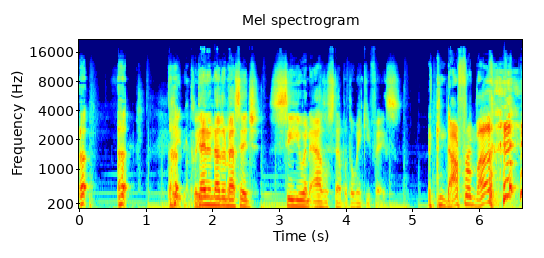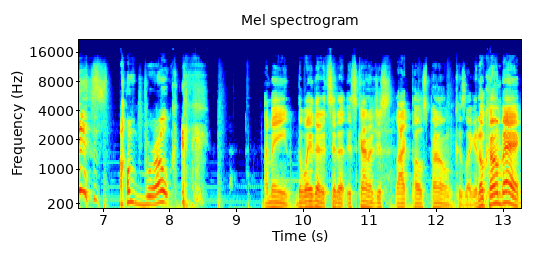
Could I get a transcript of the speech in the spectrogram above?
Uh, uh, cle- uh, Cle- Then another message. See you in Azlestep with a winky face. Not from us. I'm broke. I mean, the way that it's set up, it's kind of just like postponed because like it'll come back.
